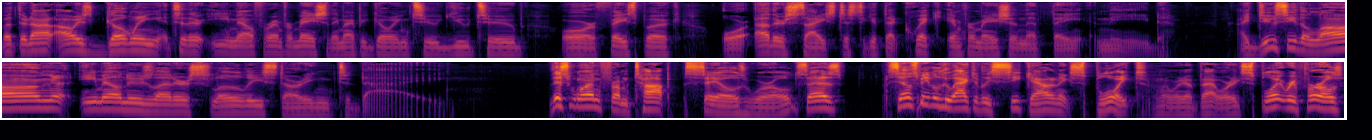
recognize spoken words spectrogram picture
but they're not always going to their email for information. They might be going to YouTube or Facebook or other sites just to get that quick information that they need. I do see the long email newsletters slowly starting to die. This one from Top Sales World says salespeople who actively seek out and exploit, I don't know where got that word, exploit referrals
